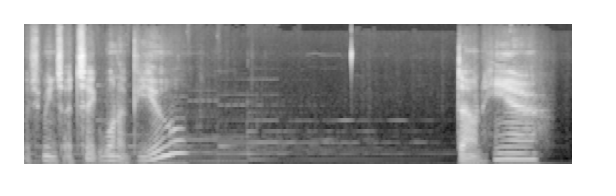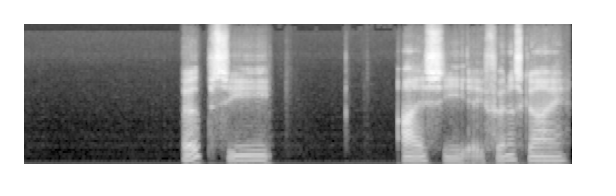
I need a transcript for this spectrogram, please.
Which means I take one of you. Down here. Oopsie. I see a furnace guy.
